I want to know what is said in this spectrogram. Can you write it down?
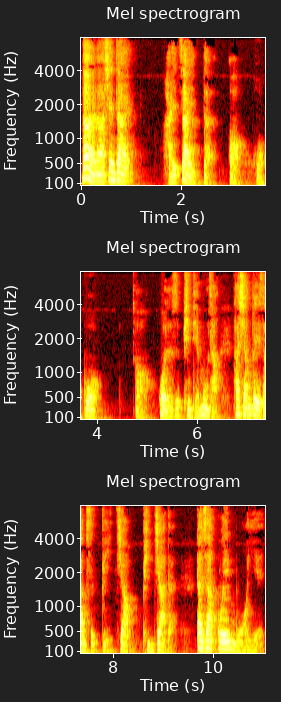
当然了，现在还在的哦，火锅哦，或者是品田牧场，它相对上是比较平价的，但是它规模也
